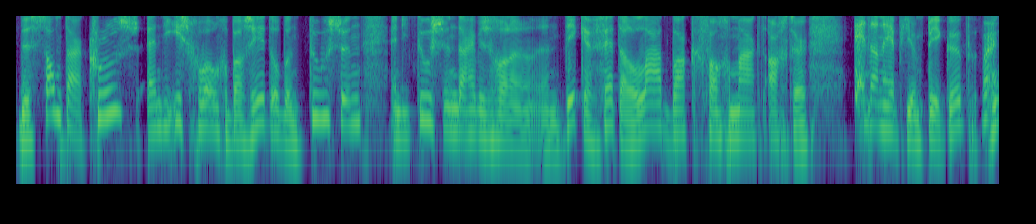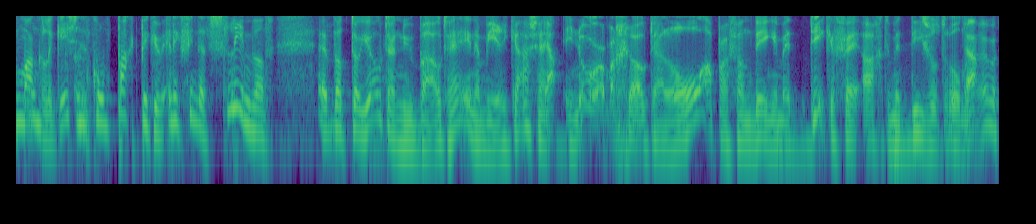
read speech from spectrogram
De Santa Cruz. En die is gewoon gebaseerd op een Tucson. En die Tucson, daar hebben ze gewoon een, een dikke, vette laadbak van gemaakt achter. En dan heb je een pick-up. Hoe een makkelijk is Een het? compact pick-up. En ik vind dat slim, want eh, wat Toyota nu bouwt hè, in Amerika... zijn Ja. enorme grote lappen van dingen met dikke V8'en met diesels eronder.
